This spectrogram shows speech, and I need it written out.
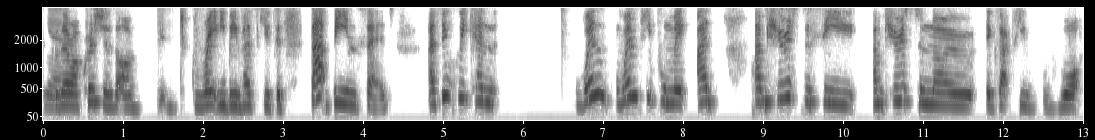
because yeah, there are Christians that are greatly being persecuted. That being said, I think we can when when people make I I'm curious to see I'm curious to know exactly what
